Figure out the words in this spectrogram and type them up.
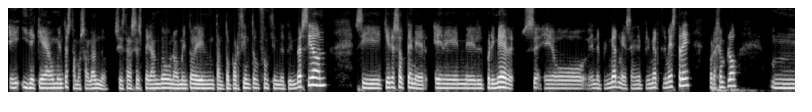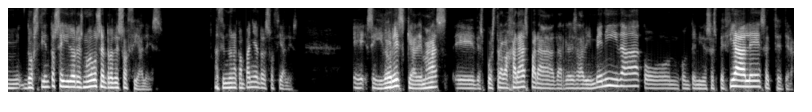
eh, y de qué aumento estamos hablando. Si estás esperando un aumento de un tanto por ciento en función de tu inversión, si quieres obtener en, el primer eh, o en el primer mes, en el primer trimestre, por ejemplo, 200 mm, seguidores nuevos en redes sociales, haciendo una campaña en redes sociales. Eh, seguidores que además después trabajarás para darles la bienvenida con contenidos especiales, etcétera.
